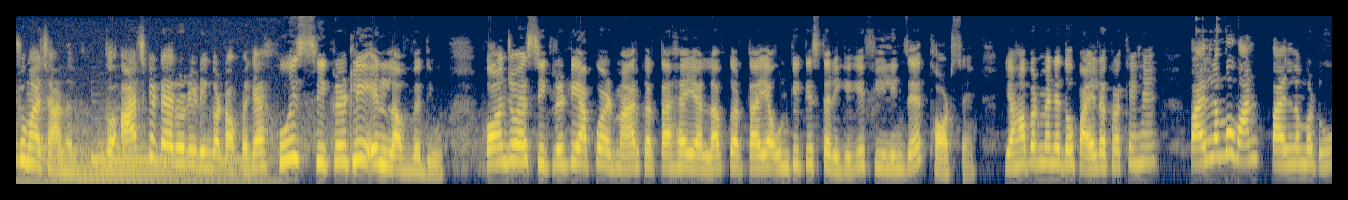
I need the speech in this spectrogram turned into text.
टू माय चैनल। तो आज के टैरो रीडिंग का टॉपिक है who is secretly in love with you कौन जो है सीक्रेटली आपको एडमायर करता है या लव करता है या उनकी किस तरीके की फीलिंग्स है थॉट्स हैं। यहाँ पर मैंने दो पाइल रख रखे हैं। Pile number one pile number two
